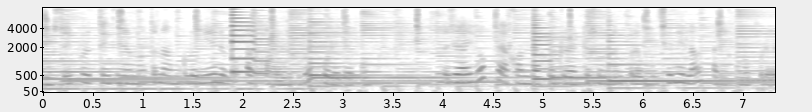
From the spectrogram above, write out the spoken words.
অবশ্যই প্রত্যেক দিনের মতো নামগুলো নিয়ে নেব আর কমেন্টগুলো করে দেবো। তো যাই হোক, এখন দেখো ড্রয়ারটা সুন্দর করে মুছে নিলাম, আর এখন উপরে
